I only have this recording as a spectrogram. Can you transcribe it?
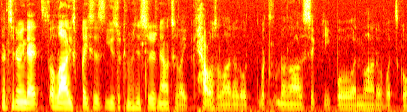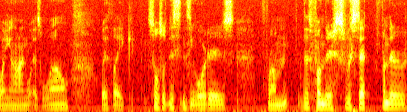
considering that a lot of these places use the convention centers now to like house a lot of what's a lot of sick people and a lot of what's going on as well with like social distancing orders from this from their from their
